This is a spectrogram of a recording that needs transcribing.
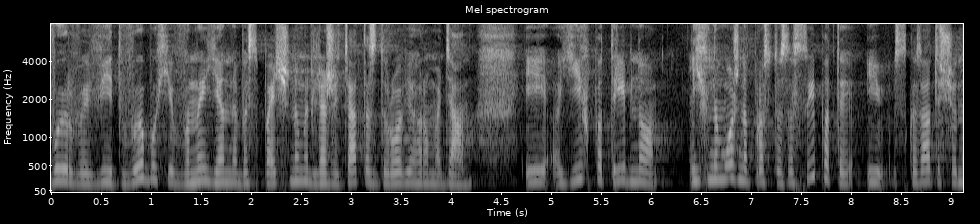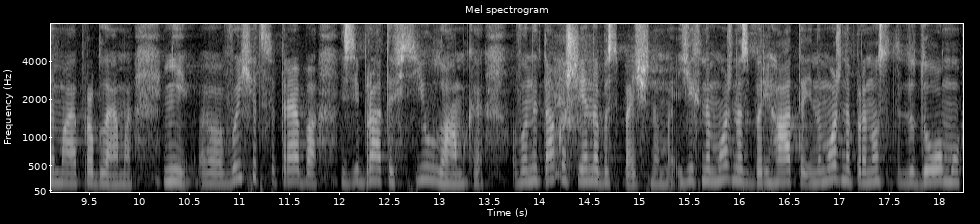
вирви від вибухів вони є небезпечними для життя та здоров'я громадян. І їх потрібно. Їх не можна просто засипати і сказати, що немає проблеми. Ні, е, вихід це треба зібрати всі уламки. Вони також є небезпечними. Їх не можна зберігати і не можна приносити додому,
